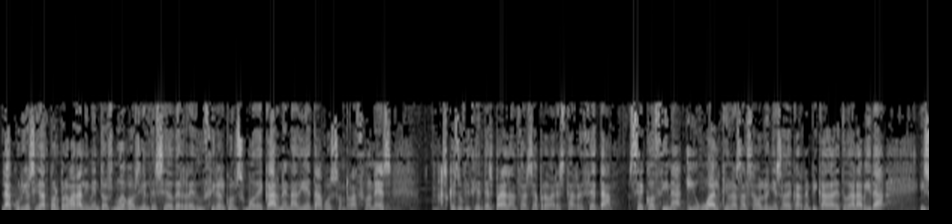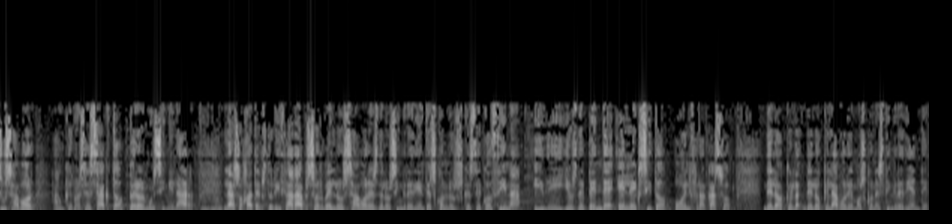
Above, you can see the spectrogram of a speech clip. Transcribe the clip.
La curiosidad por probar alimentos nuevos y el deseo de reducir el consumo de carne en la dieta pues son razones más que suficientes para lanzarse a probar esta receta. Se cocina igual que una salsa boloñesa de carne picada de toda la vida y su sabor, aunque no es exacto, pero es muy similar. La soja texturizada absorbe los sabores de los ingredientes con los que se cocina y de ellos depende el éxito o el fracaso de lo que, de lo que elaboremos con este ingrediente.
